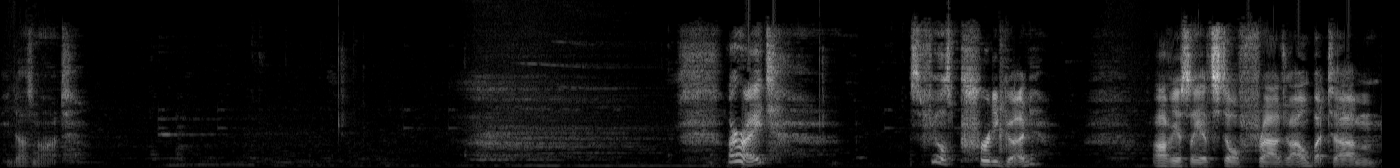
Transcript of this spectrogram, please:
He does not. All right. This feels pretty good. Obviously, it's still fragile, but um,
